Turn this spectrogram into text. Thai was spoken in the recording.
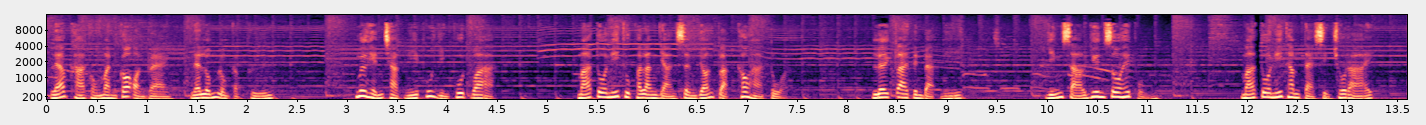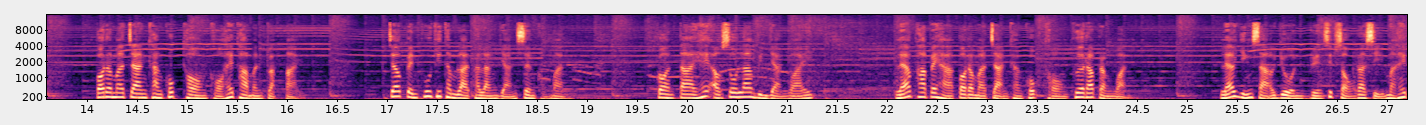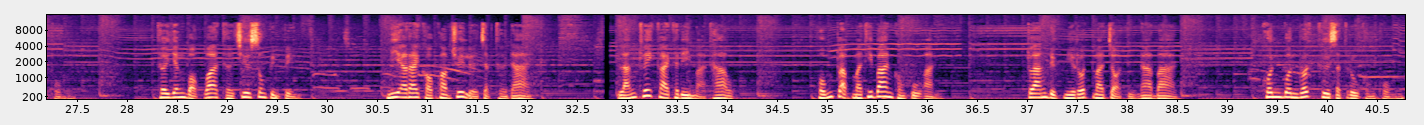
แล้วขาของมันก็อ่อนแรงและล้มลงกับพื้น เมื่อเห็นฉากนี้ผู้หญิงพูดว่า หมาตัวนี้ถูกพลังหยานเซิงย้อนกลับเข้าหาตัว เลยกลายเป็นแบบนี้ หญิงสาวยื่นโซ่ให้ผม หมาตัวนี้ทำแต่สิ่งชั่วร้าย ปรมาจารย์คางคกทองขอให้พามันกลับไป เจ้าเป็นผู้ที่ทำลายพลังหยานเซิงของมัน ก่อนตายให้เอาโซ่ล่ามวิญญาณไว้ แล้วพาไปหาปรมาจารย์คางคกทองเพื่อรับรางวัล แล้วหญิงสาวโยนเหรียญ12 ราศีมาให้ผม เธอยังบอกว่าเธอชื่อซ่งปิงปิงมีอะไรขอความช่วยเหลือจากเธอได้ หลังคลี่คลายคดีหมาเท่า ผมกลับมาที่บ้านของปู่อัน กลางดึกมีรถมาจอดอยู่หน้าบ้าน คนบนรถคือศัตรูของผม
